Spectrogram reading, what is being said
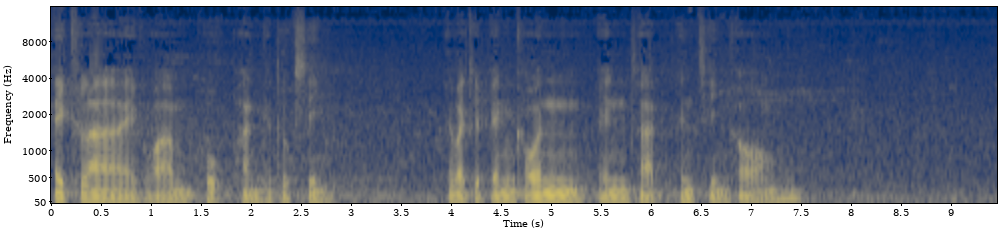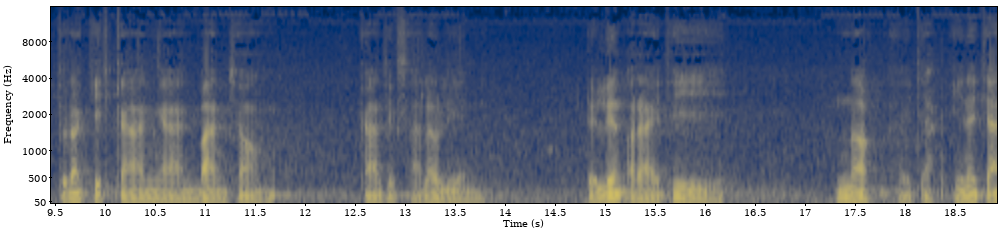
ให้คลายความผูกพันกับทุกสิ่ง ไม่ว่าจะเป็นคนเป็นสัตว์เป็นสิ่งของ ธุรกิจการงานบ้านช่อง การศึกษาเล่าเรียน หรือเรื่องอะไรที่นอกเหนือจากนี้นะจ๊ะ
